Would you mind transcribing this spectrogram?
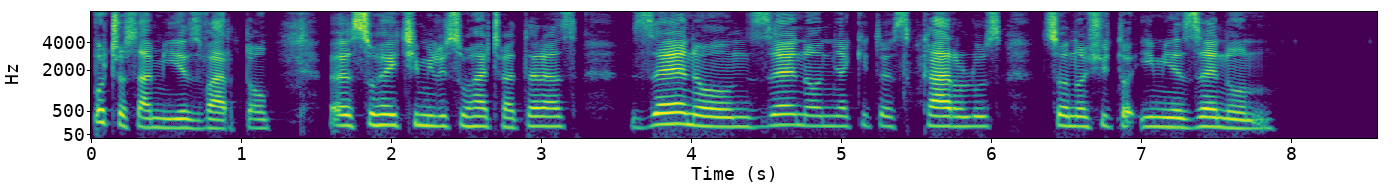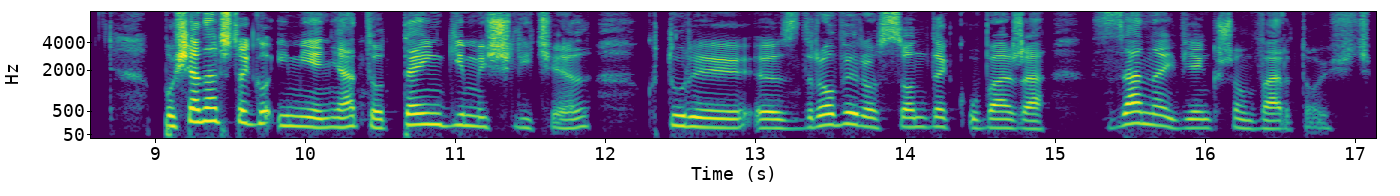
bo czasami jest warto. E, słuchajcie, mili słuchacze, a teraz Zenon, Zenon, jaki to jest Karlus, co nosi to imię Zenon. Posiadacz tego imienia to tęgi myśliciel, który e, zdrowy rozsądek uważa za największą wartość.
